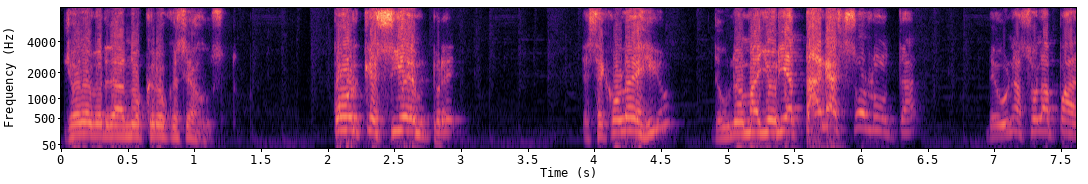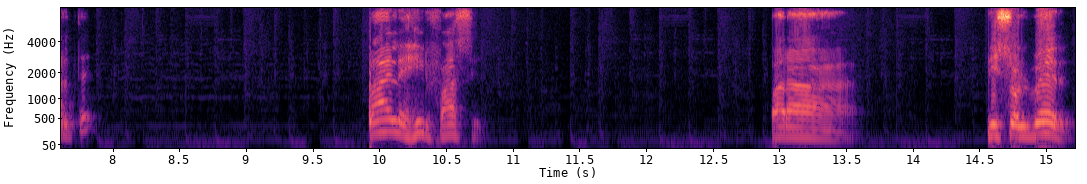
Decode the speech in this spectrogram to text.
Yo de verdad no creo que sea justo. Porque siempre ese colegio, de una mayoría tan absoluta, de una sola parte, va a elegir fácil para disolver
